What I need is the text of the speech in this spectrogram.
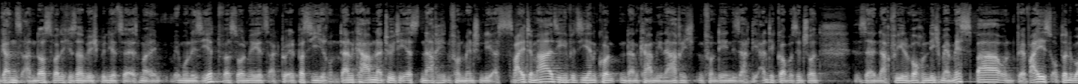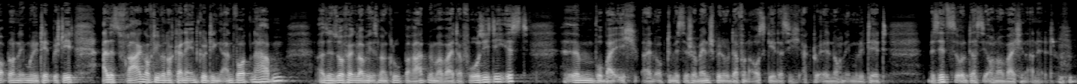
ganz anders, weil ich gesagt habe, ich bin jetzt ja erstmal immunisiert, was soll mir jetzt aktuell passieren? Dann kamen natürlich die ersten Nachrichten von Menschen, die das zweite Mal sich infizieren konnten. Dann kamen die Nachrichten von denen, die sagten, die Antikörper sind schon nach vielen Wochen nicht mehr messbar und wer weiß, ob dann überhaupt noch eine Immunität besteht. Alles Fragen, auf die wir noch keine endgültigen Antworten haben. Also insofern glaube ich, ist man klug beraten, wenn man weiter vorsichtig ist ähm, wobei ich ein optimistischer Mensch bin und davon ausgehe, dass ich aktuell noch eine Immunität besitze und dass sie auch noch Weichen anhält. Mhm.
